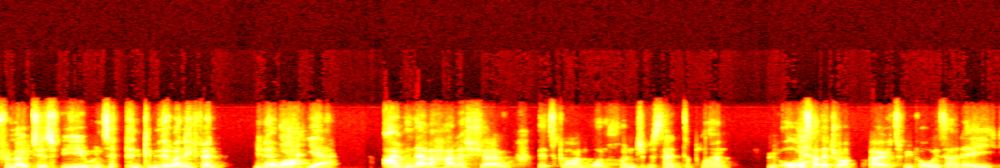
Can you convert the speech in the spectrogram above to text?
promoters view and saying, "Can we do anything?" You know what? Yeah. I've never had a show that's gone 100% to plan. We've always Yeah. had a dropout. We've always had a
